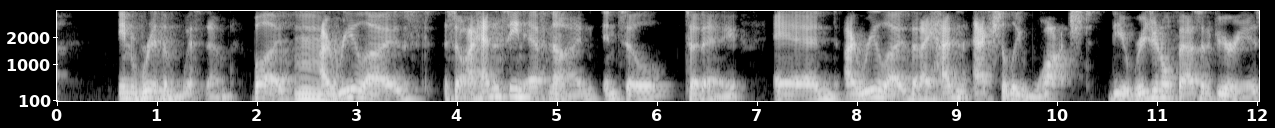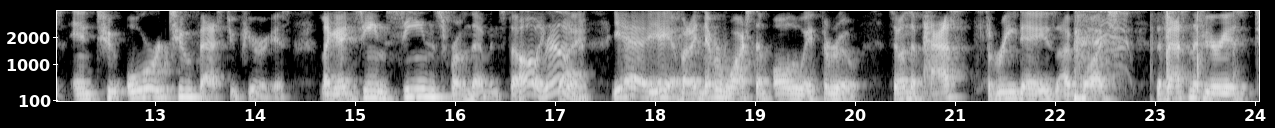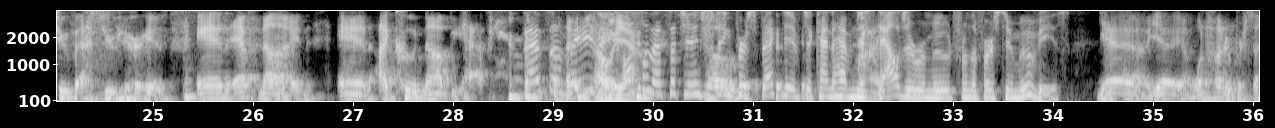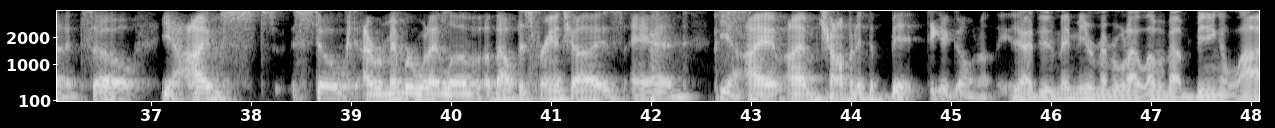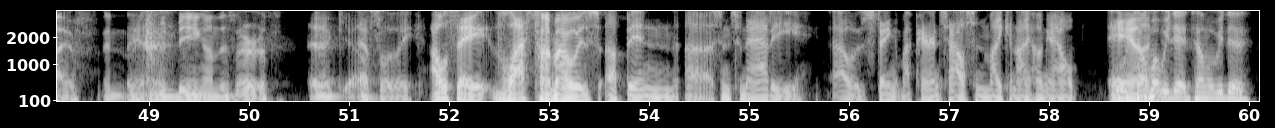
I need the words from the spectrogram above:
in rhythm with them. But Mm. I realized so I hadn't seen F9 until today. And I realized that I hadn't actually watched the original Fast and Furious and two or Too Fast Too Furious. Like I'd seen scenes from them and stuff Oh, like really? that. Yeah, yeah, yeah. But I never watched them all the way through. So in the past three days, I've watched The Fast and the Furious, Too Fast, Too Furious, and F9, and I could not be happier. That's Like, amazing. Oh, yeah. Also, that's such an interesting good. perspective to kind of have nostalgia removed from the first two movies. Yeah, yeah, yeah, one hundred percent. So yeah, I'm st- stoked. I remember what I love about this franchise, and yeah, I am I'm chomping at the bit to get going on these. Yeah, dude, it made me remember what I love about being alive and a Yeah. human being on this earth. Heck yeah. Absolutely. I will say the last time I was up in uh, Cincinnati, I was staying at my parents' house and Mike and I hung out. Ooh, tell them what we did. Tell them what we did.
